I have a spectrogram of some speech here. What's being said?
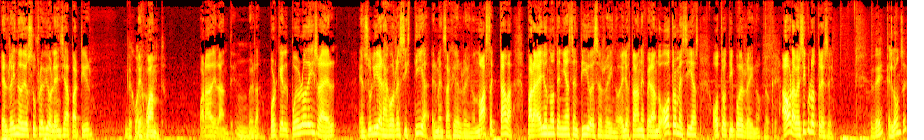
el reino de Dios sufre violencia a partir de Juan. de Juan para adelante, Mm. ¿verdad? Porque el pueblo de Israel en su liderazgo resistía el mensaje del reino, no aceptaba, para ellos no tenía sentido ese reino, ellos estaban esperando otro Mesías, otro tipo de reino. Ahora, versículo 13. ¿De el 11?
